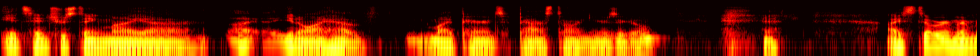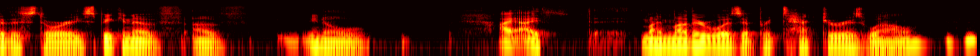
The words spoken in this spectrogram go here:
It's interesting. My, uh, I, you know, I have my parents have passed on years ago. I still remember the story. Speaking of, of you know, I, I, th- my mother was a protector as well, and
